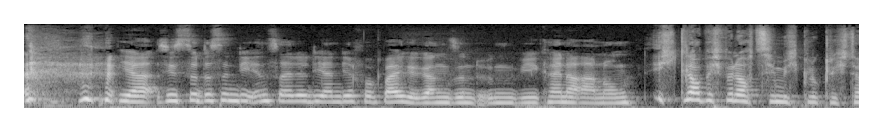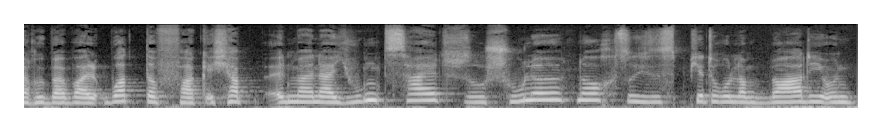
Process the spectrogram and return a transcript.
ja, siehst du, das sind die Insider, die an dir vorbeigegangen sind irgendwie, keine Ahnung. Ich glaube, ich bin auch ziemlich glücklich darüber, weil what the fuck, ich habe in meiner Jugendzeit so Schule noch, so dieses Pietro Lombardi und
